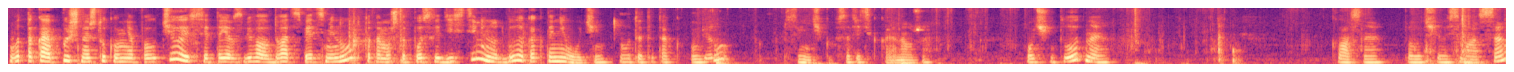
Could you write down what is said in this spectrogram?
Вот такая пышная штука у меня получилась. Это я взбивала 25 минут, потому что после 10 минут было как-то не очень. Вот это так уберу. Свинчик, посмотрите, какая она уже. Очень плотная. Классная получилась масса.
